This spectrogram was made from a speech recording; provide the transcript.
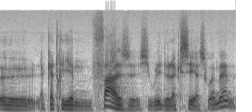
euh, la quatrième phase, si vous voulez, de l'accès à soi-même,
